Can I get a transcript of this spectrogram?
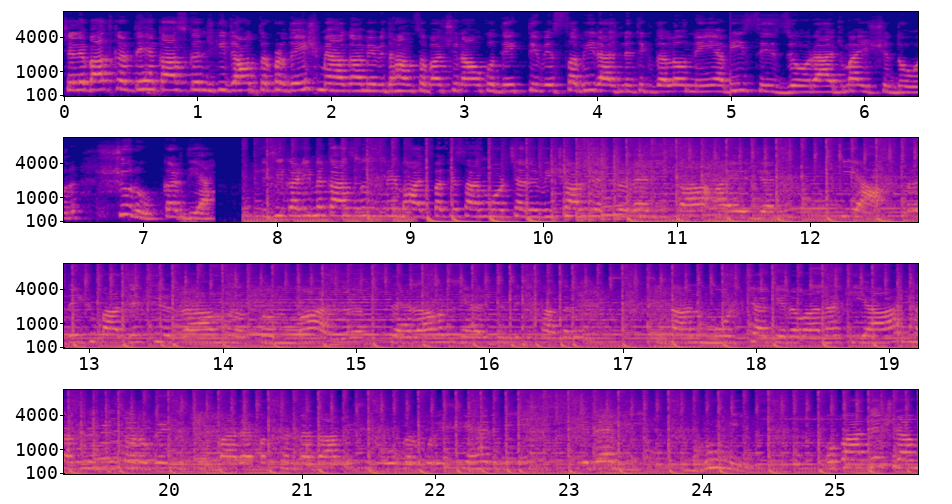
चलिए बात करते हैं कासगंज की, जहाँ उत्तर प्रदेश में आगामी विधानसभा चुनाव को देखते हुए सभी राजनीतिक दलों ने अभी से जो राजमाइश दौर शुरू कर दिया इसी कड़ी में कासगंज में भाजपा किसान मोर्चा ने विशाल ट्रैक्टर रैली का आयोजन किया। प्रदेश उपाध्यक्ष राम कुमार सहरावत ने हरी झंडी दिखाकर किसान मोर्चा के रवाना किया। कासगंज के सरोगेट स्थित बारह पत्थर मैदान में शुरू होकर पूरे शहर में ये रैली घूमी। उपाध्यक्ष राम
